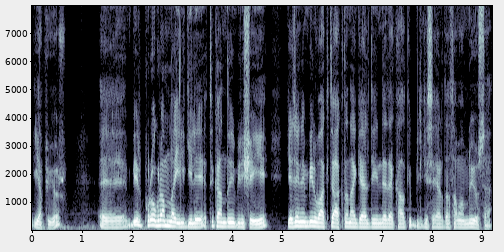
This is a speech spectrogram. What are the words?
yapıyor, ee, bir programla ilgili tıkandığı bir şeyi gecenin bir vakti aklına geldiğinde de kalkıp bilgisayarda tamamlıyorsa,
